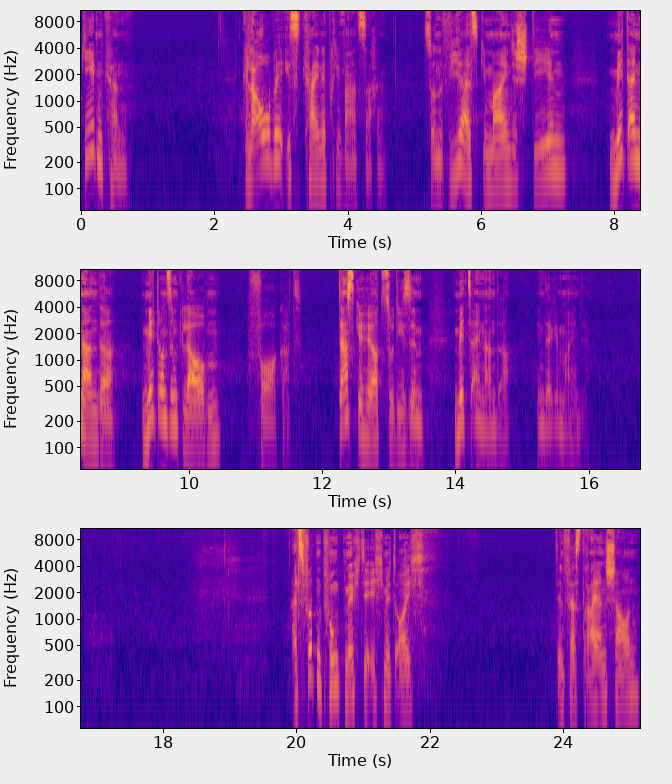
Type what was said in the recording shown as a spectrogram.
geben kann. Glaube ist keine Privatsache, sondern wir als Gemeinde stehen miteinander, mit unserem Glauben vor Gott. Das gehört zu diesem Miteinander in der Gemeinde. Als vierten Punkt möchte ich mit euch den Vers 3 anschauen.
